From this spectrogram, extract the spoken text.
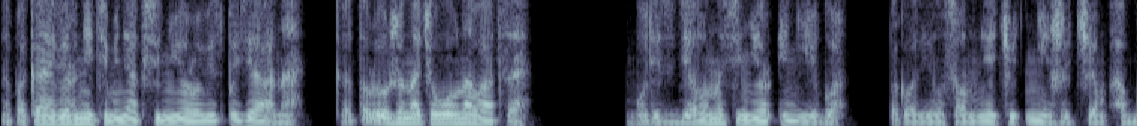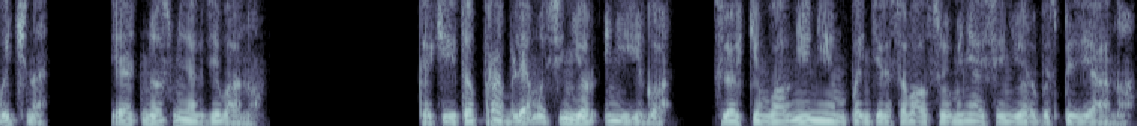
«А пока верните меня к сеньору Веспазиана, который уже начал волноваться». «Будет сделано, сеньор Иньего», — поклонился он мне чуть ниже, чем обычно, и отнес меня к дивану. «Какие-то проблемы, сеньор Иньего?» С легким волнением поинтересовался у меня сеньор Веспазиано.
